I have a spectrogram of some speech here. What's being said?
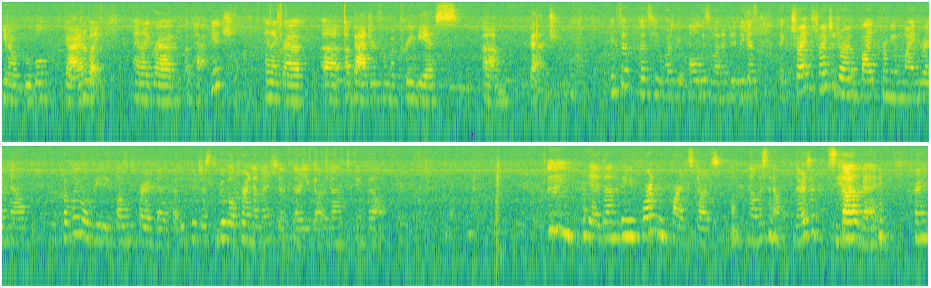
you know, Googled guy on a bike, and I grabbed a package, and I grabbed uh, a badger from a previous um, badge. I think that's what you always want to do because like try try to draw a bike from your mind right now. You probably will be puzzled for a bit, but if you just Google for an image, there, you go. You okay, then the important part starts. Now listen up. There's a style guide, right?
